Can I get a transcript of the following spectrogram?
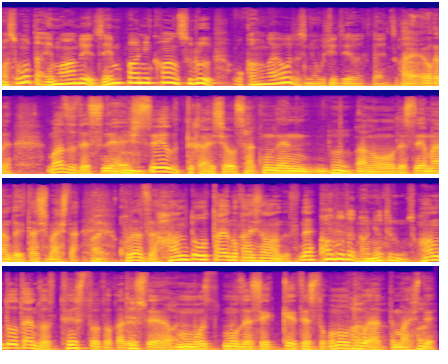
まあその他 M&A 全般に関するお考えをですね教えていただきたいんですはい、わかりまずですね、うん、シスウェーブって会社を昨年、うん、あのですね M&A いたしました。はい、これはですね半導体の会社なんですね。半導体何やってるんですか？半導体のテストとかですね、モモゼ設計テストこのところやってまして。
